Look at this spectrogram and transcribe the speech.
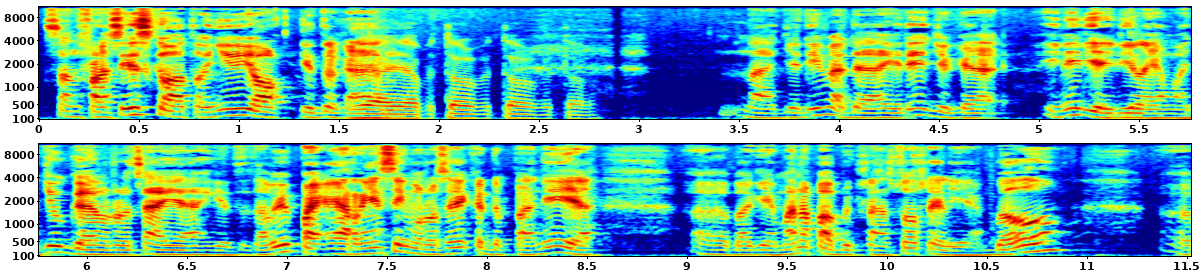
San Francisco atau New York gitu kan iya yeah, iya yeah, betul betul betul Nah, jadi pada akhirnya juga ini jadi dilema juga menurut saya gitu. Tapi PR-nya sih menurut saya ke depannya ya e, bagaimana public transport reliable, e,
